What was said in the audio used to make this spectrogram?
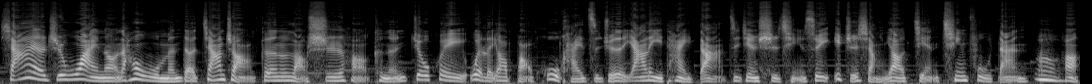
狭隘了之外呢，然后我们的家长跟老师哈，可能就会为了要保护孩子，觉得压力太大这件事情，所以一直想要减轻负担。嗯，好，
